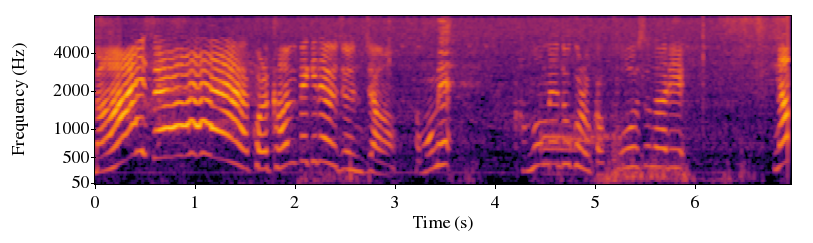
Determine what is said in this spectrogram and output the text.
ナイス！これ完璧だよ純ちゃん。カモメ。カモメどころかコースなり。ナイ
